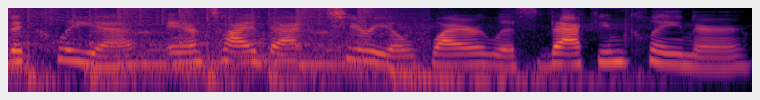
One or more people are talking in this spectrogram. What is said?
The Clea Antibacterial Wireless Vacuum Cleaner.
